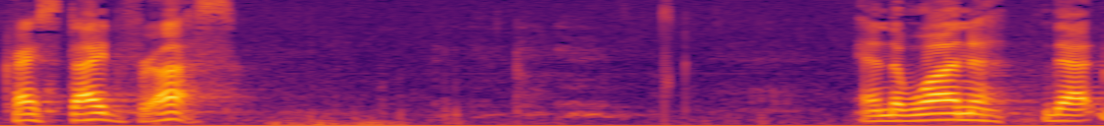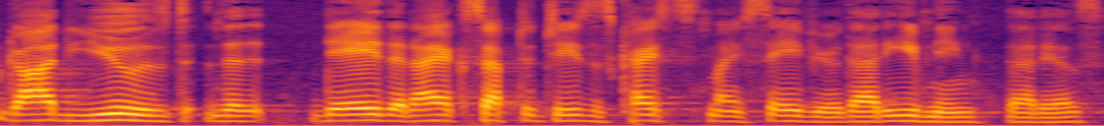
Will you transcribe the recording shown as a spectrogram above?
Christ died for us. And the one that God used the day that I accepted Jesus Christ as my Savior, that evening, that is,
